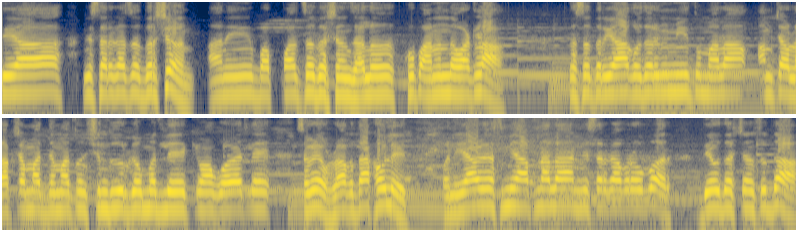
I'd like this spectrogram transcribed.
त्या निसर्गाचं दर्शन आणि बाप्पाचं दर्शन झालं खूप आनंद वाटला. तसं तर या अगोदर मी- तुम्हाला आमच्या व्लॉगच्या माध्यमातून सिंधुदुर्गमधले किंवा गोव्यातले सगळे व्लॉग दाखवलेत. पण यावेळेस मी आपणाला निसर्गाबरोबर देवदर्शन सुद्धा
